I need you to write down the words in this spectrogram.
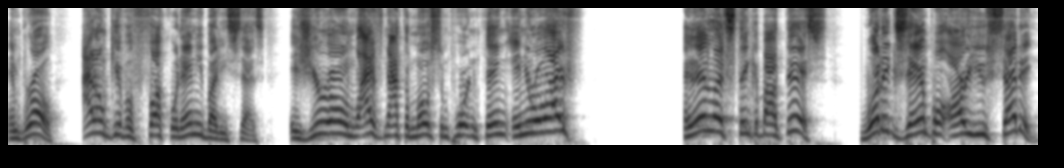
And bro, I don't give a fuck what anybody says. Is your own life not the most important thing in your life? And then let's think about this. What example are you setting?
